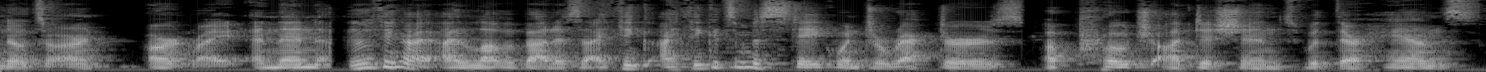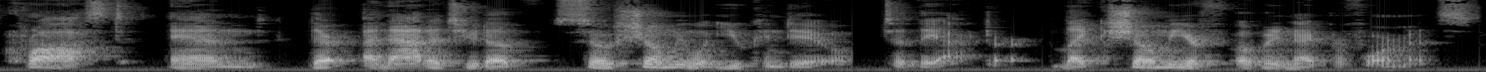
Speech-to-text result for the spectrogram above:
notes aren't aren't right. And then the other thing I, I love about it is I think I think it's a mistake when directors approach auditions with their hands crossed and their an attitude of so show me what you can do to the actor. Like show me your opening night performance.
